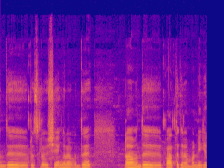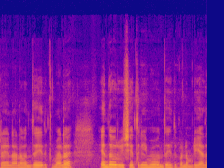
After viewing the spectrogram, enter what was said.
வந்து ஒரு சில விஷயங்களை வந்து நான் வந்து பார்த்துக்கிறேன் பண்ணிக்கிறேன். என்னால் வந்து இதுக்கு மேலே எந்த ஒரு விஷயத்துலையுமே வந்து இது பண்ண முடியாத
